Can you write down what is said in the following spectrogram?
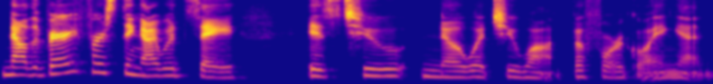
Now, the very first thing I would say is to know what you want before going in.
